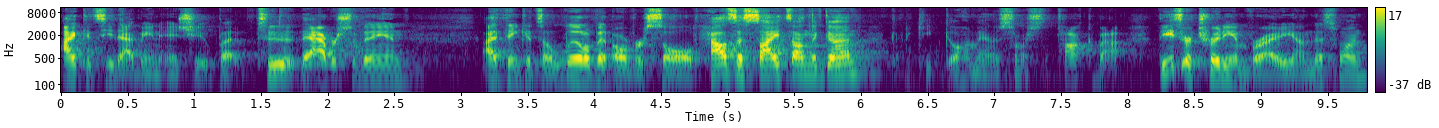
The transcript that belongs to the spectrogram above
I could see that being an issue. But to the average civilian, I think it's a little bit oversold. How's the sights on the gun? Keep going, man. There's so much to talk about. These are tritium variety on this one.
